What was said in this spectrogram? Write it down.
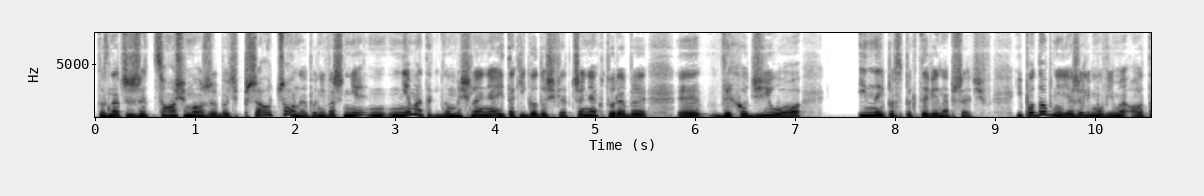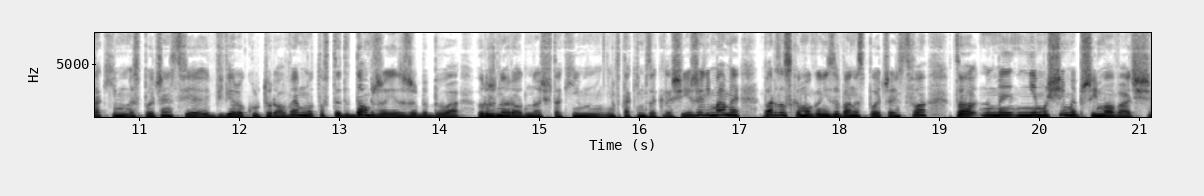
to znaczy, że coś może być przeoczone, ponieważ nie, nie ma takiego myślenia i takiego doświadczenia, które by e, wychodziło innej perspektywie naprzeciw. I podobnie, jeżeli mówimy o takim społeczeństwie wielokulturowym, no to wtedy dobrze jest, żeby była różnorodność w takim, w takim zakresie. Jeżeli mamy bardzo schomogenizowane społeczeństwo, to my nie musimy przyjmować,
